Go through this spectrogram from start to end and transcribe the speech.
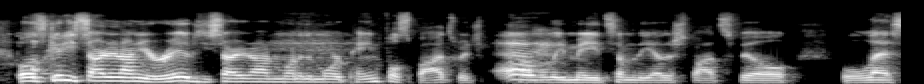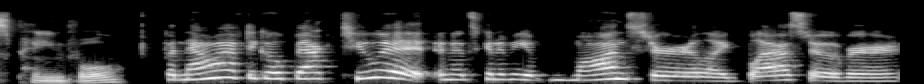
Well, it's good you started on your ribs. You started on one of the more painful spots, which probably made some of the other spots feel less painful but now I have to go back to it and it's going to be a monster like blast over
